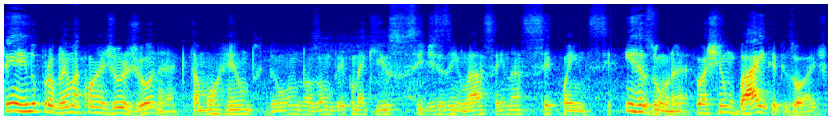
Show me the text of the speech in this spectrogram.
Tem ainda o problema com a Jojo, né, que está morrendo. Então nós vamos ver como é que isso se desenlaça aí na sequência. Em resumo, né, eu achei um baita episódio.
